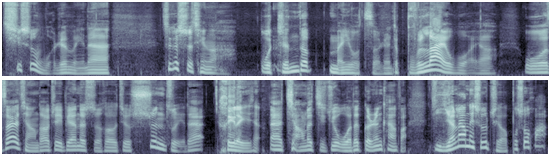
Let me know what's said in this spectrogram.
其实我认为呢，这个事情啊。我真的没有责任，这不赖我呀！我在讲到这边的时候，就顺嘴的黑了一下，哎，讲了几句我的个人看法。颜亮那时候只要不说话，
